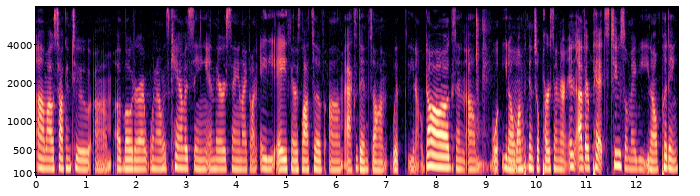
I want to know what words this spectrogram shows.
Um, I was talking to um, a voter when I was canvassing, and they were saying like on 88th, there's lots of um, accidents on with you know dogs and um, you know one potential person or and other pets too. So maybe you know putting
